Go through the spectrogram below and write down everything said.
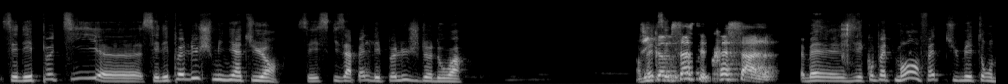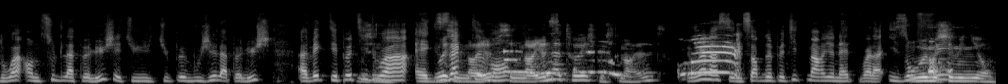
C'est des petits, euh, c'est des peluches miniatures. C'est ce qu'ils appellent des peluches de doigts. En Dit fait, comme ça, c'est très sale. Eh ben, c'est complètement, en fait, tu mets ton doigt en dessous de la peluche et tu, tu peux bouger la peluche avec tes petits Oui, doigts. Oui, Exactement. c'est une marionnette, oui, c'est une. Voilà, c'est une sorte de petite marionnette. Voilà, ils ont Oui, mais c'est mignon.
